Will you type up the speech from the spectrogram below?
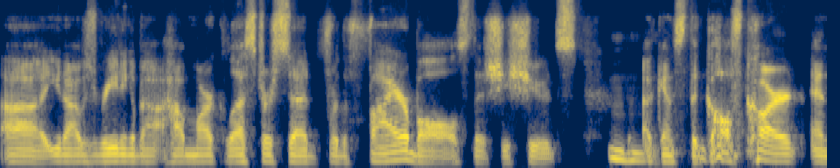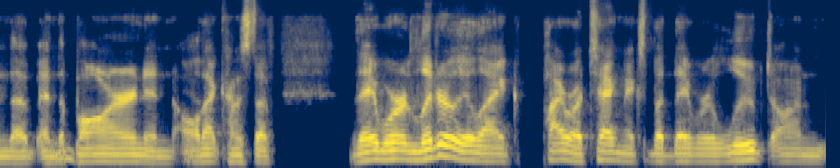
uh, you know, I was reading about how Mark Lester said for the fireballs that she shoots Mhm. against the golf cart and the and the barn and all that kind of stuff. They were literally like pyrotechnics, but they were looped on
